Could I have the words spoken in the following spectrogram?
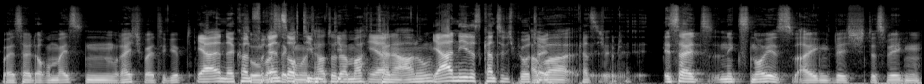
weil es halt auch am meisten Reichweite gibt. Ja, in der Konferenz so, was der Kommentator die, die, da macht, ja. keine Ahnung. Ja, nee, das kannst du nicht beurteilen. Aber nicht beurteilen. ist halt nichts Neues eigentlich, deswegen.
